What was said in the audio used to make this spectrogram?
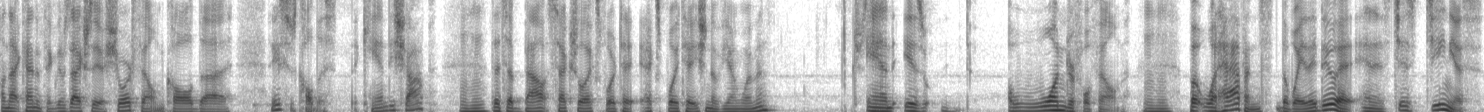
on that kind of thing. There's actually a short film called uh, I think it's just called the, the Candy Shop mm-hmm. that's about sexual exploita- exploitation of young women, and is a wonderful film. Mm-hmm. But what happens, the way they do it, and it's just genius.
